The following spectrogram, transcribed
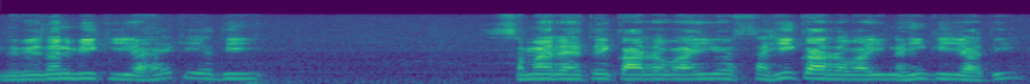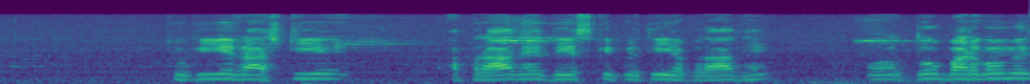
निवेदन भी किया है कि यदि समय रहते कार्रवाई और सही कार्रवाई नहीं की जाती, क्योंकि ये राष्ट्रीय अपराध है, देश के प्रति अपराध है, और दो वर्गों में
